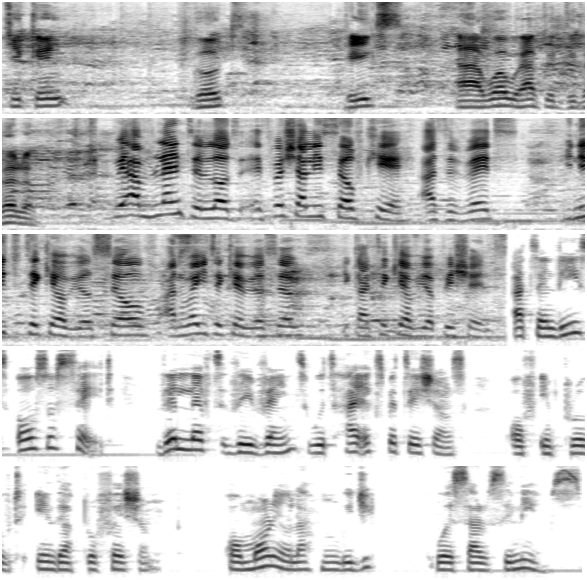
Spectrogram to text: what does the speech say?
Chicken, goat, pigs are what we have to develop. We have learned a lot, especially self-care as a vet. You need to take care of yourself, and when you take care of yourself, you can take care of your patients. Attendees also said they left the event with high expectations of improved in their profession. Omorinola Hungbeji, West News.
